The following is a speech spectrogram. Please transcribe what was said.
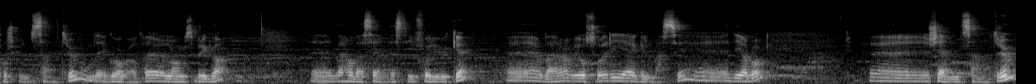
Porsgrunn sentrum, om det er gågata eller langs brygga. Eh, det hadde jeg senest i forrige uke. Eh, og Der har vi også regelmessig eh, dialog. Eh, Skien sentrum.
